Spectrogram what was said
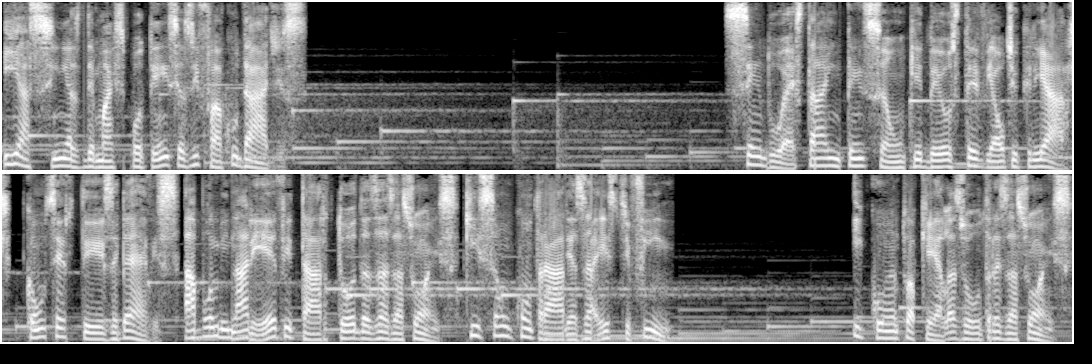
E assim as demais potências e faculdades Sendo esta a intenção que Deus teve ao te criar, com certeza deves abominar e evitar todas as ações que são contrárias a este fim. E quanto àquelas outras ações,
